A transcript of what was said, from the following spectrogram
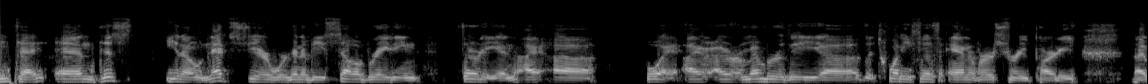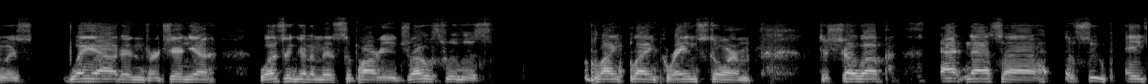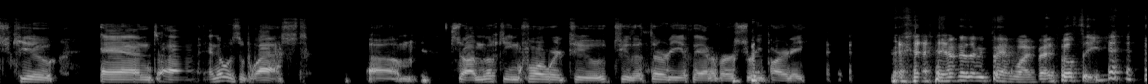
Okay, and this, you know, next year we're going to be celebrating 30, and I, uh, boy, I, I remember the uh, the 25th anniversary party. I was way out in Virginia, wasn't going to miss the party. Drove through this blank blank rainstorm to show up at NASA SEWP HQ, and uh, and it was a blast. Um, so I'm looking forward to to the 30th anniversary party. I don't know that we plan one, but we'll see.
